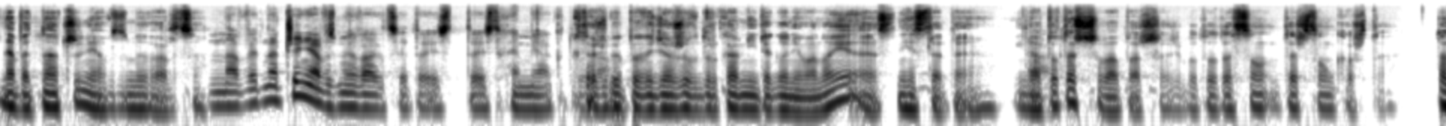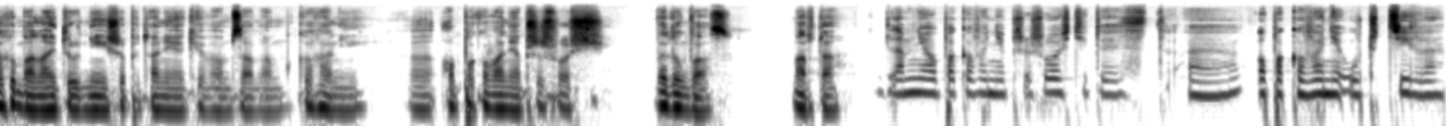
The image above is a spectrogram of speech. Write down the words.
Nawet naczynia w zmywarce. Nawet naczynia w zmywarce to jest, to jest chemia, która... Ktoś by powiedział, że w drukarni tego nie ma. No jest, niestety. I tak. na to też trzeba patrzeć, bo to też są, też są koszty. To chyba najtrudniejsze pytanie, jakie wam zadam. Kochani, e, opakowania przyszłości. Według was. Marta. Dla mnie opakowanie przyszłości to jest e, opakowanie uczciwe,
